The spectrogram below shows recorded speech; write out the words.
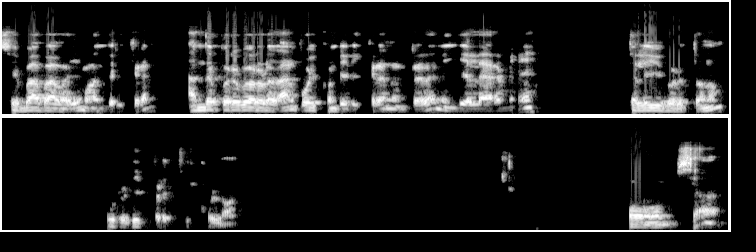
சிபாபாவையும் உணர்ந்திருக்கிறேன் அந்த பெறுபவரோட தான் போய்கொண்டிருக்கிறேன் என்றதை நீங்க எல்லாருமே தெளிவுபடுத்தணும் உறுதிப்படுத்திக் கொள்ளணும். ஓம் சாந்தி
